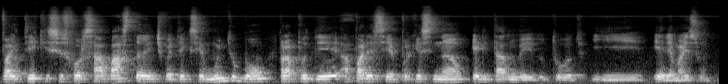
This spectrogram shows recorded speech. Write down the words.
vai ter que se esforçar bastante, vai ter que ser muito bom para poder aparecer, porque senão ele está no meio do todo e ele é mais um.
